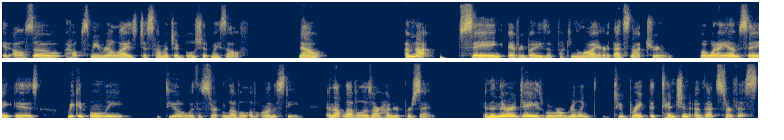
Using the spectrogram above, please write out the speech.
It also helps me realize just how much I bullshit myself. Now, I'm not saying everybody's a fucking liar. That's not true. But what I am saying is we can only deal with a certain level of honesty, and that level is our 100%. And then there are days where we're willing to break the tension of that surface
